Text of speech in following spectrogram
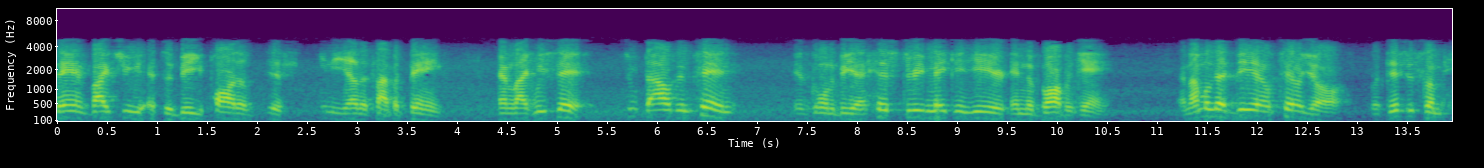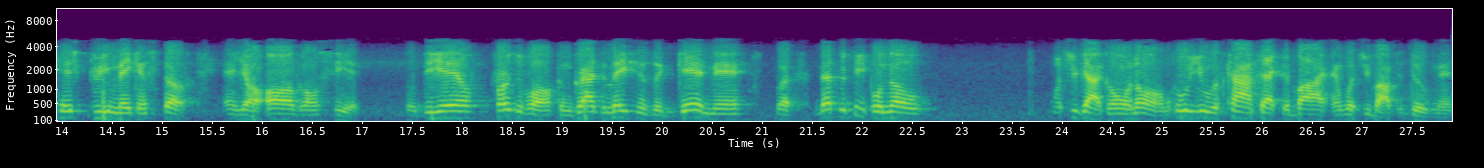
They invite you to be part of this any other type of thing, and like we said, 2010 is going to be a history-making year in the barber game. And I'm going to let DL tell y'all, but this is some history-making stuff, and y'all all going to see it. So, DL, first of all, congratulations again, man. But let the people know what you got going on, who you was contacted by, and what you about to do, man.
